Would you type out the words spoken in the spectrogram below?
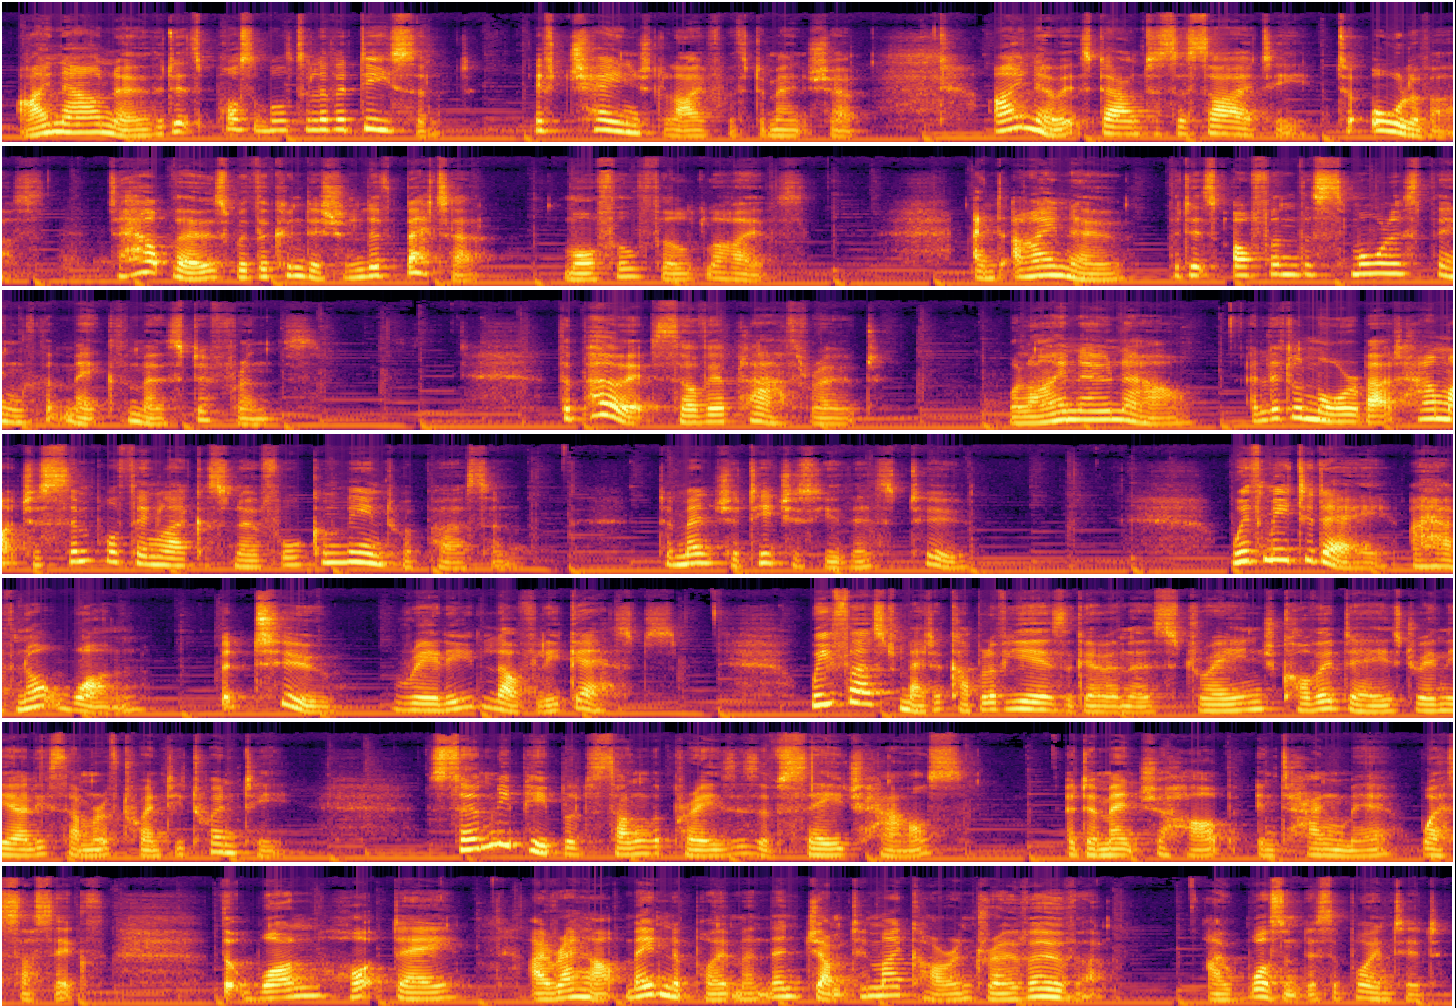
I now know that it's possible to live a decent, if changed life with dementia. I know it's down to society, to all of us, to help those with the condition live better, more fulfilled lives. And I know that it's often the smallest things that make the most difference. The poet Sylvia Plath wrote, Well, I know now a little more about how much a simple thing like a snowfall can mean to a person. Dementia teaches you this too. With me today, I have not one, but two really lovely guests. We first met a couple of years ago in those strange COVID days during the early summer of 2020. So many people had sung the praises of Sage House, a dementia hub in Tangmere, West Sussex, that one hot day I rang up, made an appointment, then jumped in my car and drove over. I wasn't disappointed.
